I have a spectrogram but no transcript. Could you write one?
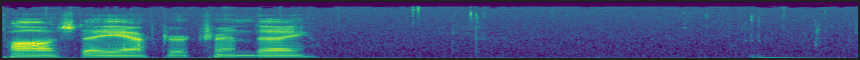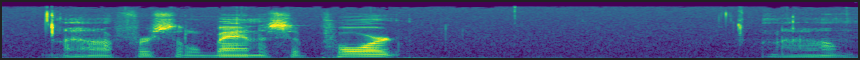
pause day after a trend day. Uh, first little band of support um,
